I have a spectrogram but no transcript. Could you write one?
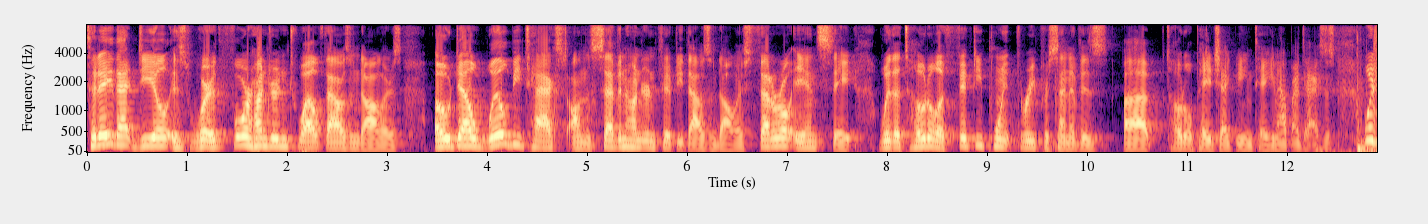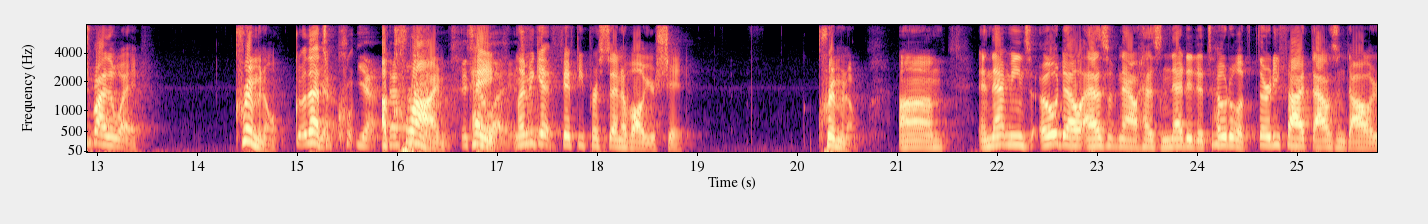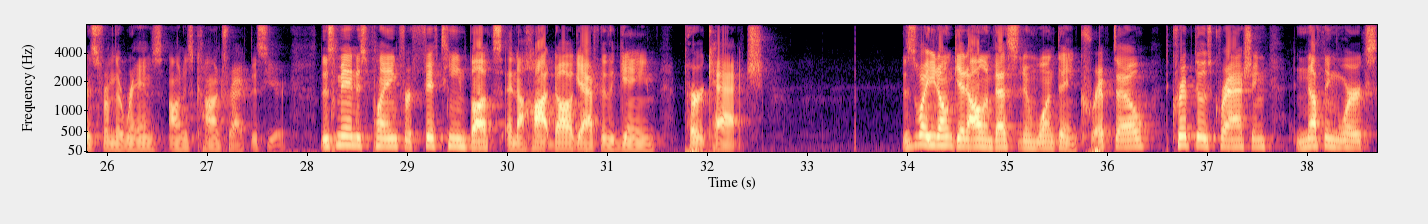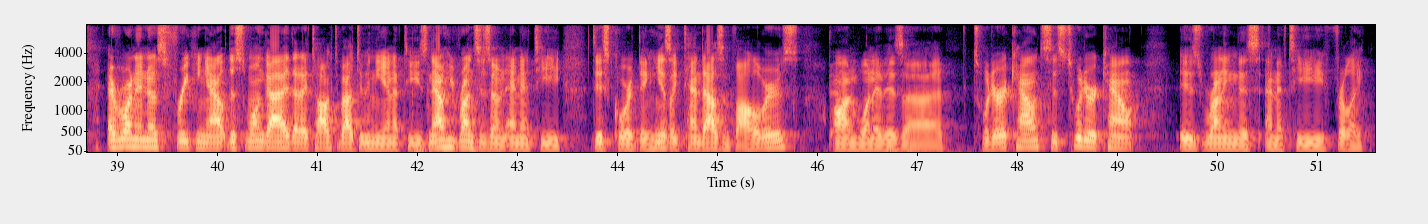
Today, that deal is worth $412,000. Odell will be taxed on the $750,000, federal and state, with a total of 50.3% of his uh, total paycheck being taken out by taxes. Which, by the way, criminal. That's Yeah, a, cr- yeah, a that's crime. Hey, LA, let me get 50% of all your shit criminal. Um, and that means Odell, as of now, has netted a total of $35,000 from the Rams on his contract this year. This man is playing for 15 bucks and a hot dog after the game per catch. This is why you don't get all invested in one thing. Crypto, crypto's crashing, nothing works. Everyone I know is freaking out. This one guy that I talked about doing the NFTs, now he runs his own NFT Discord thing. He has like 10,000 followers on one of his uh, Twitter accounts. His Twitter account is running this NFT for like,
